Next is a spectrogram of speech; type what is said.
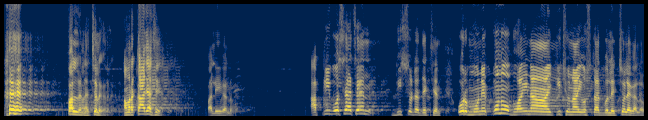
পারলে না চলে গেল। আমার কাজ আছে। পালিয়ে গেল। আপনি বসে আছেন দৃশ্যটা দেখছেন। ওর মনে কোনো ভয় নাই কিছু নাই ওস্তাদ বলে চলে গেল।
